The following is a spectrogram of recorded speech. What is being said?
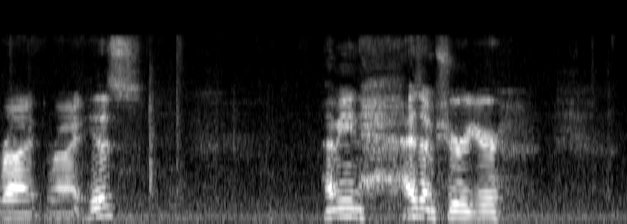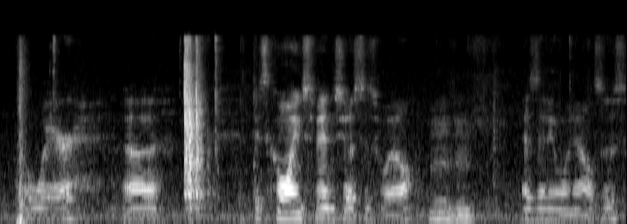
Right, right. His. I mean, as I'm sure you're aware, uh, his coin spins just as well Mm-hmm. as anyone else's.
